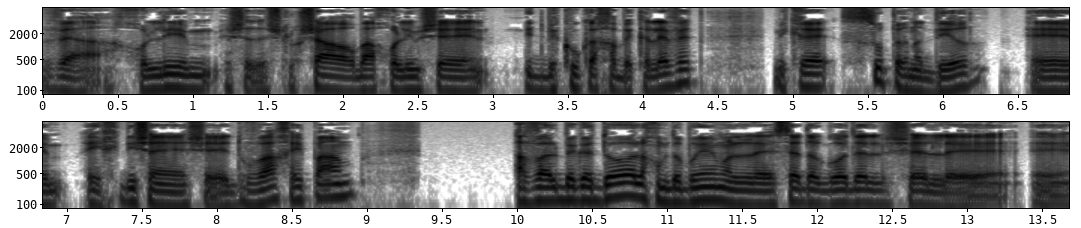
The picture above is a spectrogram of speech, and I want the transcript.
והחולים, יש איזה שלושה או ארבעה חולים שנדבקו ככה בכלבת, מקרה סופר נדיר, אה, היחידי שדווח אי פעם. אבל בגדול אנחנו מדברים על אה, סדר גודל של אה,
